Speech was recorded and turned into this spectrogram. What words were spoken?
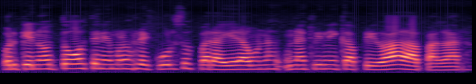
porque no todos tenemos los recursos para ir a una, una clínica privada a pagar.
